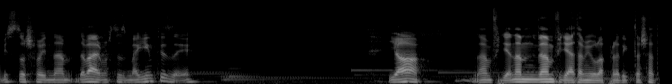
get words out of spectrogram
Biztos, hogy nem. De várj, most ez megint izé? Ja, nem, figyel, nem, nem figyeltem jól a prediktosat.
